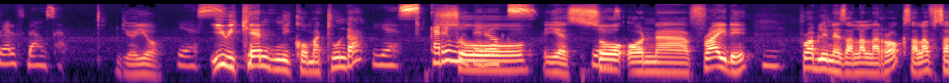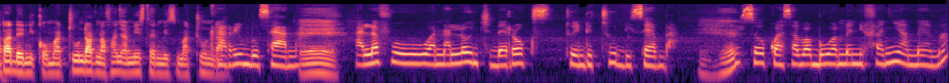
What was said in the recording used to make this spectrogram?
12,000. Ndio hiyo. Yes. Hii weekend niko Matunda. Yes. Karibu so, The Rocks. Yes. So on uh, Friday probably naweza lala Rocks, alafu Saturday niko Matunda tunafanya Mr. and Miss Matunda. Karibu sana. Eh. Alafu wana launch The Rocks 22 December. Ehe. So kwa sababu wamenifanyia mema,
